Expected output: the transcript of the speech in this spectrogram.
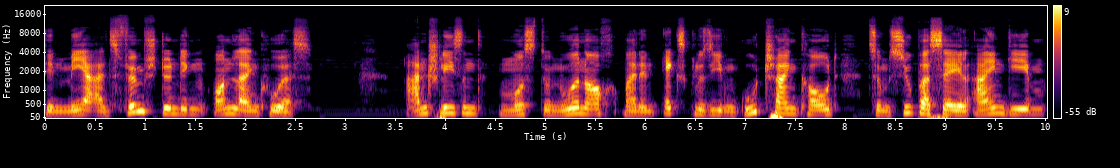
den mehr als fünfstündigen Online-Kurs. Anschließend musst du nur noch meinen exklusiven Gutscheincode zum Super Sale eingeben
